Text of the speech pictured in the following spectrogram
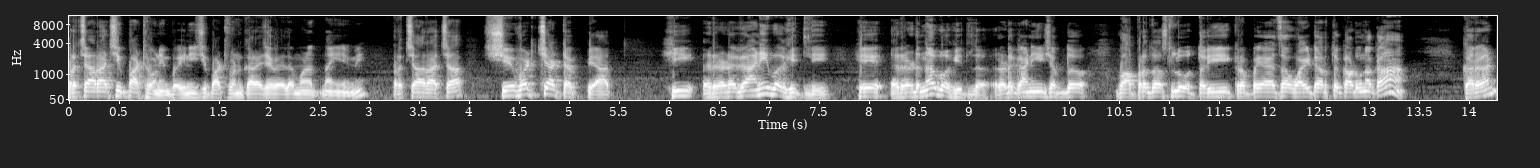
प्रचाराची पाठवणी बहिणीची पाठवण करायच्या वेळेला म्हणत नाही आहे मी प्रचाराच्या शेवटच्या टप्प्यात ही रडगाणी बघितली हे रडणं बघितलं. रडगाणी शब्द वापरत असलो तरी कृपया याचा वाईट अर्थ काढू नका. कारण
